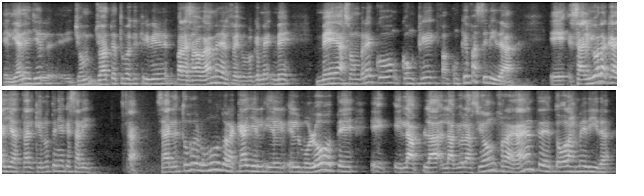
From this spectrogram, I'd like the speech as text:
el día de ayer eh, yo, yo hasta tuve que escribir para desahogarme en el Facebook, porque me, me, asombré con, con, qué, con qué facilidad eh, salió a la calle hasta el que no tenía que salir sale todo el mundo a la calle, el, el, molote, eh, la, violación fragante de todas las medidas,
